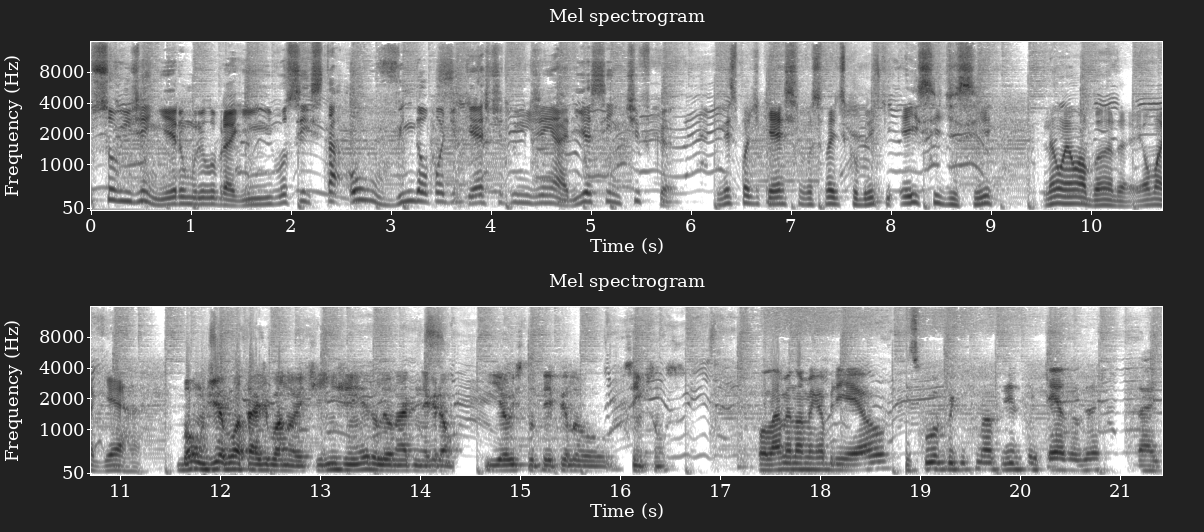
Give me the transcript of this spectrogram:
sou o engenheiro Murilo Braguin e você está ouvindo ao podcast do Engenharia Científica. Nesse podcast você vai descobrir que ACDC não é uma banda, é uma guerra. Bom dia, boa tarde, boa noite. Engenheiro Leonardo Negrão e eu estudei pelo Simpsons. Olá, meu nome é Gabriel. Desculpa por que meu apelido foi Tesla durante a cidade.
